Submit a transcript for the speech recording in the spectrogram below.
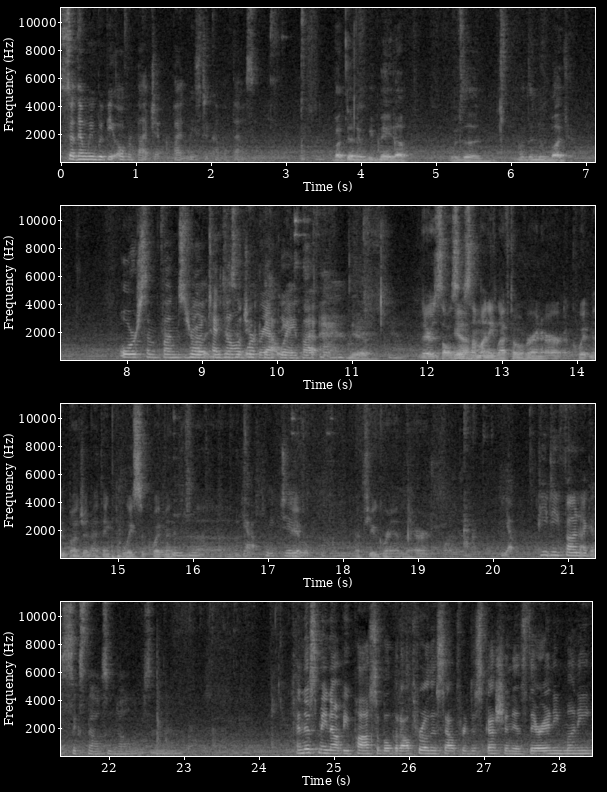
so then we would be over budget by at least a couple thousand. But then it'll be made up with the, with the new budget. Or some funds through Well, a it doesn't technology work that granting. way, but, Yeah. yeah. There's also Yeah. some money left over in our equipment budget. I think police equipment, Mhm. uh, Yeah, we do. We have Um, a few grand there. Yep, PD fund, I guess six thousand dollars in there. And this may not be possible, but I'll throw this out for discussion. Is there any money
